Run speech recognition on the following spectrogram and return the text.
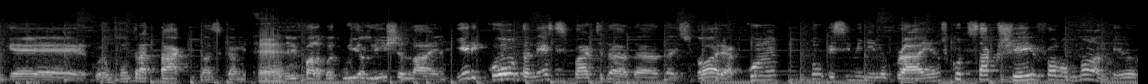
que é o contra-ataque, basicamente. É. Ele fala, but we unleash a lion. E ele conta, nessa parte da, da, da história, quando esse menino Brian ficou de saco cheio e falou, mano, eu,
